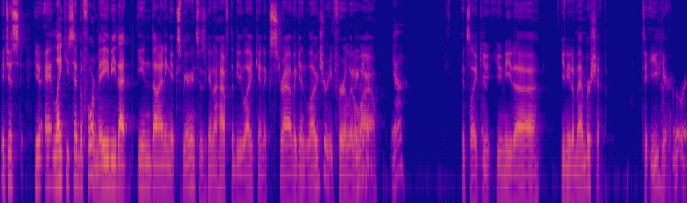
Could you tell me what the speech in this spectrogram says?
it just you know and like you said before maybe that in dining experience is going to have to be like an extravagant luxury for a little while yeah, It's like you, you need a you need a membership to eat here. absolutely.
